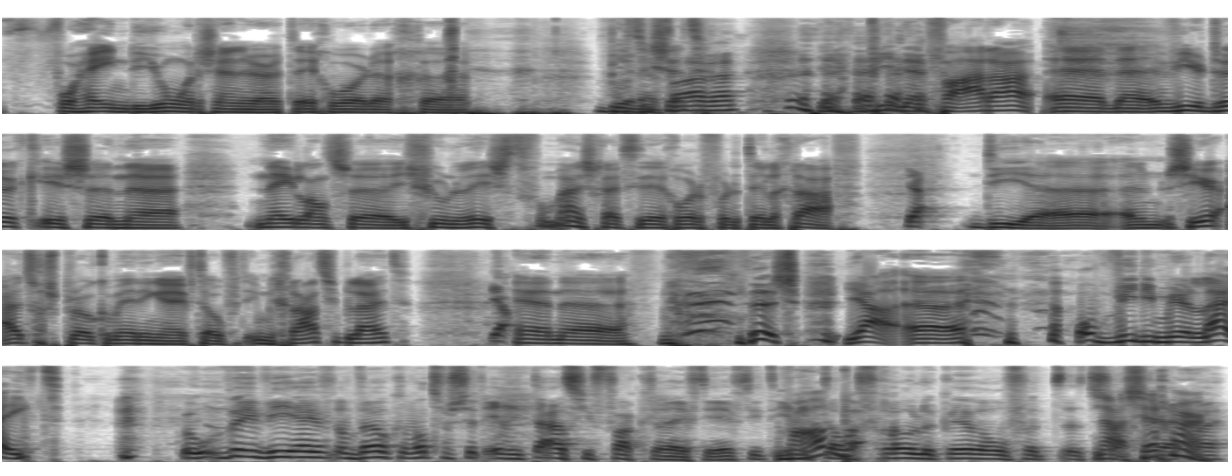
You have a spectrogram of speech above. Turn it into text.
voorheen de jongerenzender, tegenwoordig BNNVARA. ja, Vara. En eh Wier Duk is een eh, Nederlandse journalist. Voor mij schrijft hij tegenwoordig voor de Telegraaf. Ja. Die eh, een zeer uitgesproken mening heeft over het immigratiebeleid. Ja. En dus ja, op wie die meer lijkt. Wie, wie heeft, op welke, wat voor soort irritatiefactor heeft hij? Heeft hij het had irritant vrolijke of het, het Nou, zeg maar.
